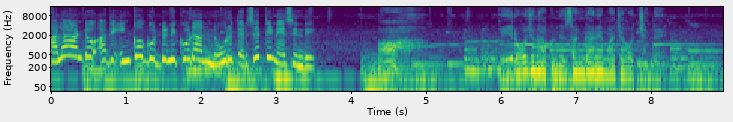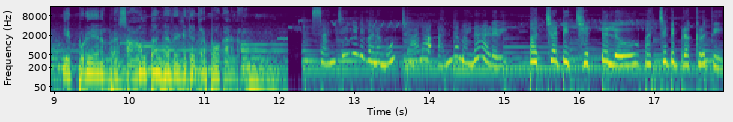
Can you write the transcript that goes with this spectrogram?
అలా అంటూ అది ఇంకో గుడ్డుని కూడా నోరు తెరిచి తినేసింది. ఈరోజు నాకు నిజంగానే మజా వచ్చింది. ఇప్పుడు నేను ప్రశాంతంగా వెళ్ళి నిద్రపోగలను. సంజీవిని వనము చాలా అందమైన అడవి. పచ్చటి చెట్టులు పచ్చటి ప్రకృతి.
